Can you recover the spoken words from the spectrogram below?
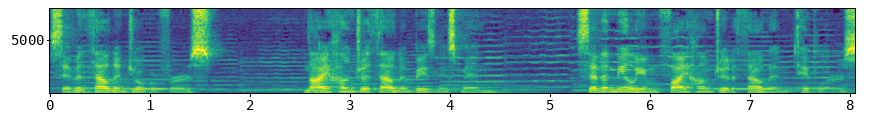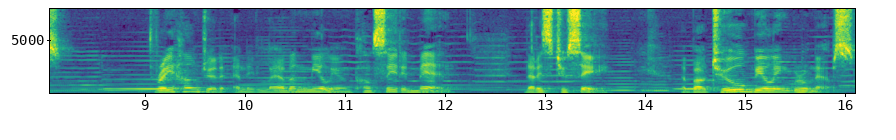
7,000 geographers, 900,000 businessmen, 7,500,000 tipplers, 311 million conceited men, that is to say, about 2 billion grown ups.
